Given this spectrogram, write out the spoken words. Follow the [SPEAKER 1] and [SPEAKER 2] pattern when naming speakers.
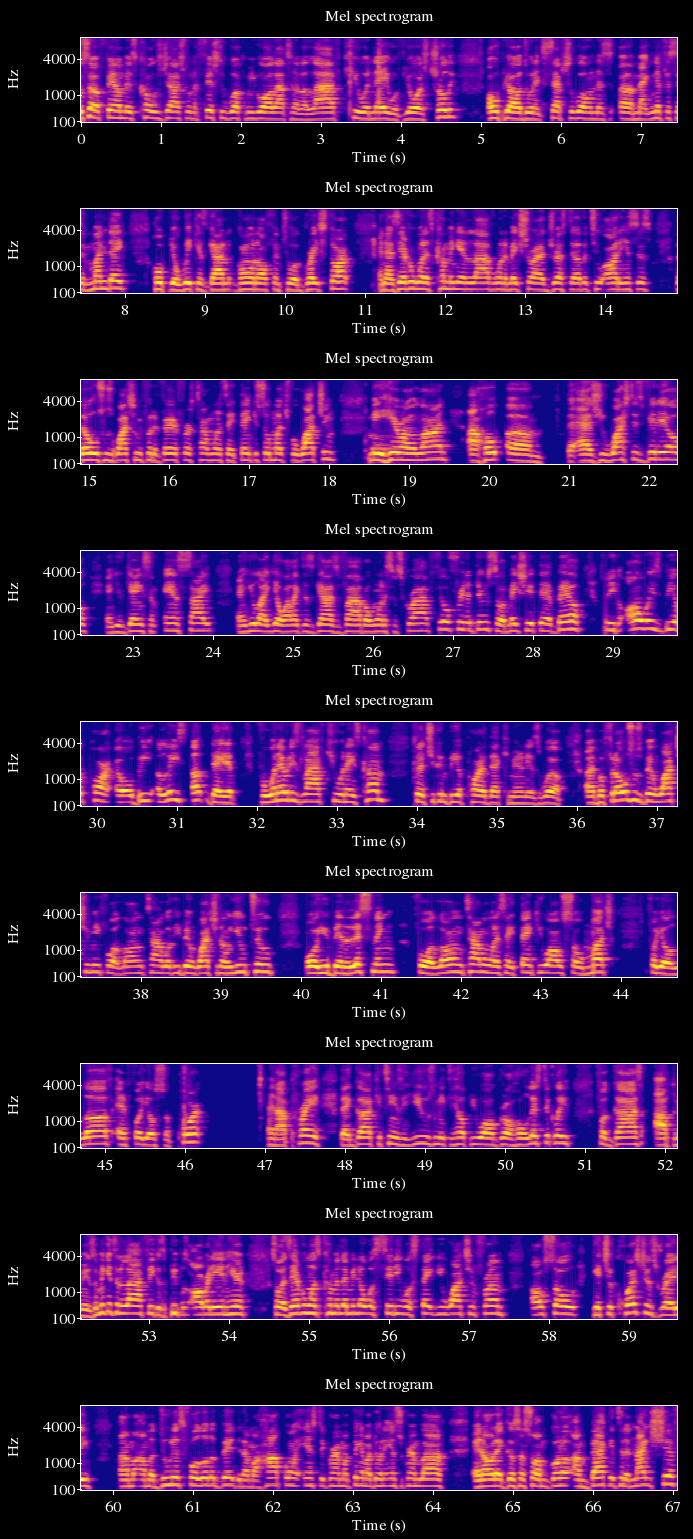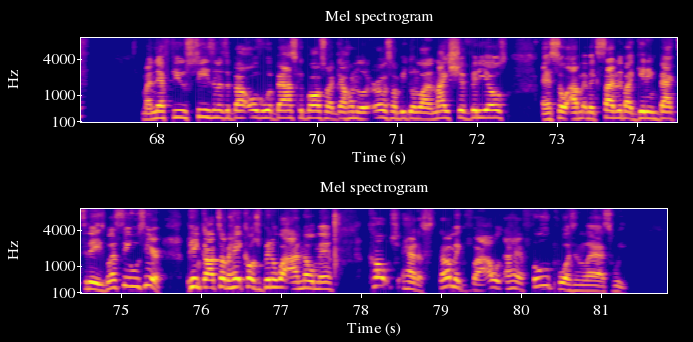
[SPEAKER 1] what's up, fam? It's Coach Josh. Want to officially welcome you all out to another live Q&A with yours truly. I hope y'all are doing exceptionally well on this uh, magnificent Monday. Hope your week has gone, gone off into a great start. And as everyone is coming in live, I want to make sure I address the other two audiences. Those who's watching me for the very first time, I want to say thank you so much for watching me here online. I hope um, that as you watch this video and you've gained some insight and you like, yo, I like this guy's vibe, I want to subscribe, feel free to do so. Make sure you hit that bell so you can always be a part or be at least updated for whenever these live Q&As come so that you can be a part of that community as well. Uh, but for those who's been watching me for a long time, whether you've been watching on YouTube or you've been listening for a long time, I want to say thank you all so much for your love and for your support. And I pray that God continues to use me to help you all grow holistically for God's optimism. Let me get to the live feed because the people's already in here. So as everyone's coming, let me know what city, what state you're watching from. Also, get your questions ready. I'm, I'm gonna do this for a little bit. Then I'm gonna hop on Instagram. I'm thinking about doing an Instagram live and all that good stuff. So I'm gonna I'm back into the night shift. My nephew's season is about over with basketball, so I got home a little early. So I'll be doing a lot of night shift videos. And so I'm, I'm excited about getting back to these. But let's see who's here. Pink October. Hey, coach, been a while. I know, man. Coach had a stomach. I was I had food poisoning last week.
